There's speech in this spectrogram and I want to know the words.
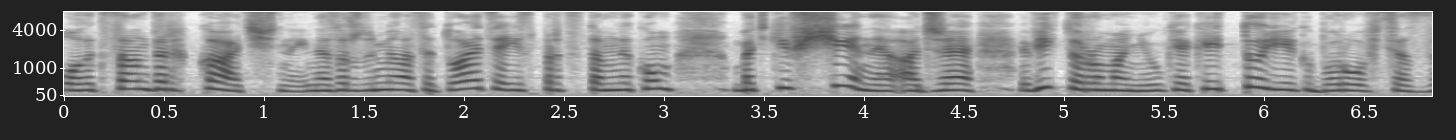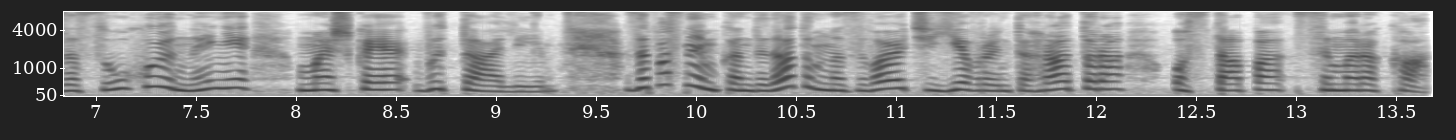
Олександр Качний. Незрозуміла ситуація із представником батьківщини, адже Віктор Романюк, який торік боровся з засухою, нині мешкає в Італії. Запасним кандидатом називають євроінтегратора Остапа Семерака.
